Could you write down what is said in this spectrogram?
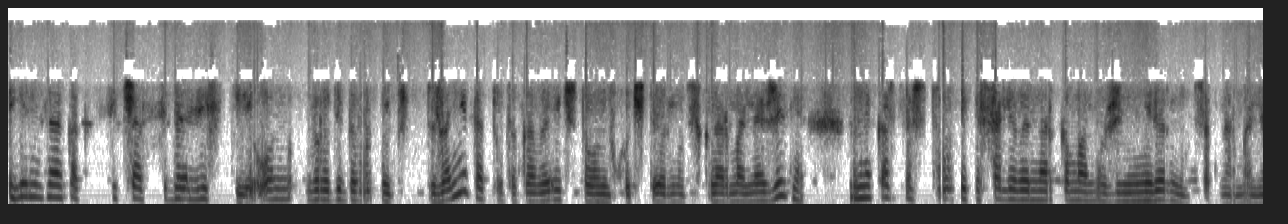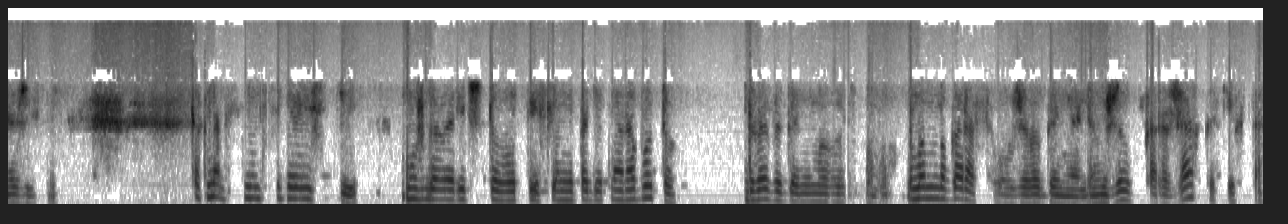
Я не знаю, как сейчас себя вести. Он вроде бы вот звонит оттуда, говорит, что он хочет вернуться к нормальной жизни. Но мне кажется, что вот эти солевые наркоманы уже не вернутся к нормальной жизни. Как нам с ним себя вести? Муж говорит, что вот если он не пойдет на работу, давай выгоним его из дома. Но мы много раз его уже выгоняли. Он жил в гаражах каких-то.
